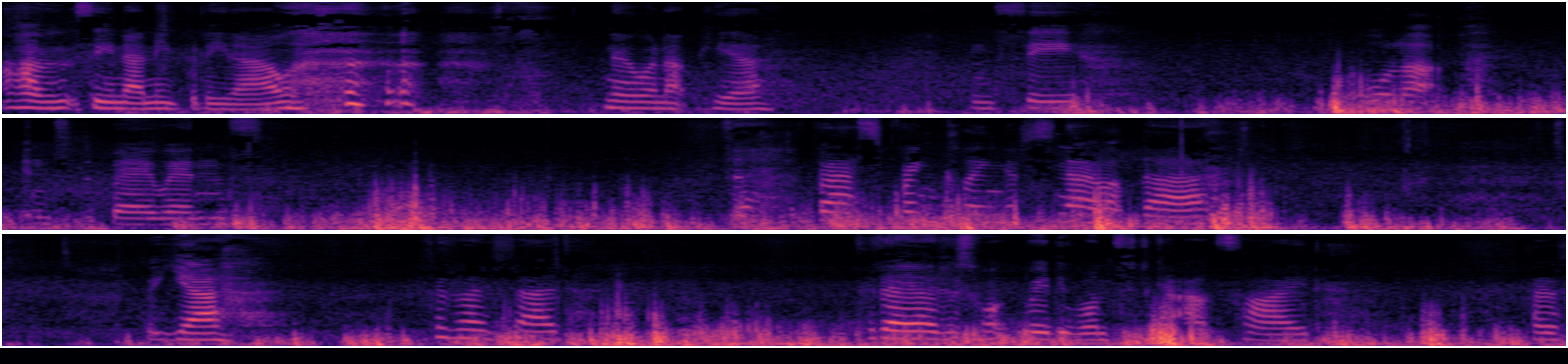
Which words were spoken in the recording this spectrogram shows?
I haven't seen anybody now. no one up here. Can see all up into the Berwyns. There's a fair sprinkling of snow up there. But yeah, as I said, today I just want, really wanted to get outside, kind of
